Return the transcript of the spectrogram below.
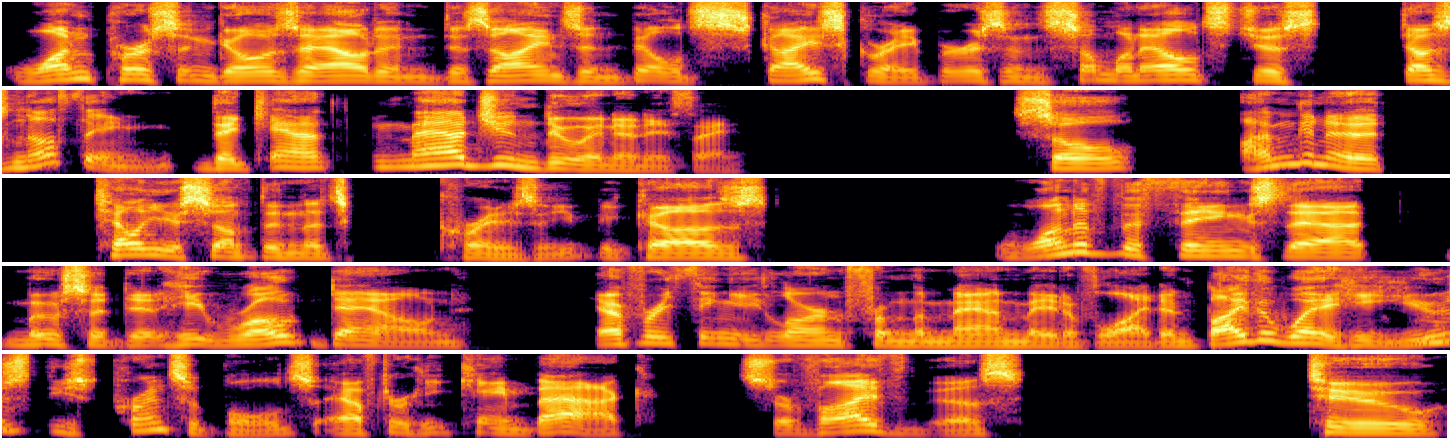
one person goes out and designs and builds skyscrapers and someone else just does nothing. They can't imagine doing anything. So I'm going to tell you something that's crazy because one of the things that Musa did, he wrote down everything he learned from the man made of light. And by the way, he mm-hmm. used these principles after he came back, survived this, to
